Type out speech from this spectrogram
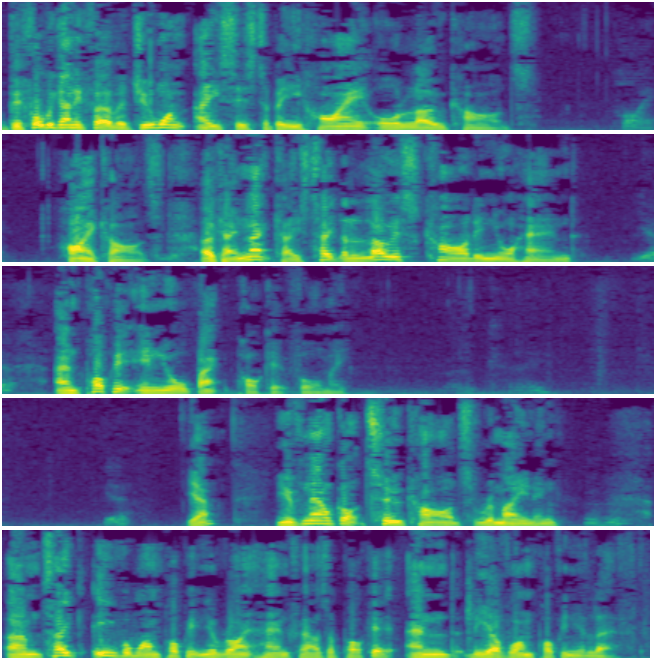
before we go any further, do you want aces to be high or low cards? High. High cards. Okay, in that case, take the lowest card in your hand Yeah. and pop it in your back pocket for me. Okay. Yeah. Yeah? You've now got two cards remaining. Um, take either one, pop it in your right hand trouser pocket, and the other one, pop in your left.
